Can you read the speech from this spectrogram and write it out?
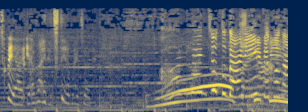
ちょっとややばいね。ちょっとやばいちょっと。ちょっと大変なことなん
